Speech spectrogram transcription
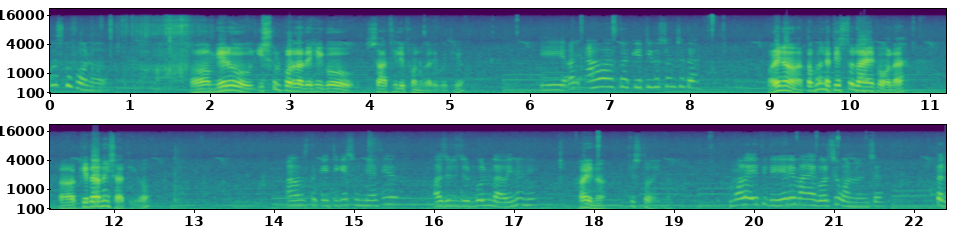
कसको फोन हो? अँ, मेरो स्कुल पढ्दादेखिको साथीले फोन गरेको थियो। ए अनि आवाज त केटीको सुन्छु त। होइन तपाईँलाई त्यस्तो लागेको होला। केटा नै साथी हो। आवाज त केटीकै सुन्ने थियो। हजुरले झुट बोल्नु भयो होइन नि? होइन त्यस्तो होइन। मलाई यति धेरै माया गर्छु भन्नुहुन्छ तर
